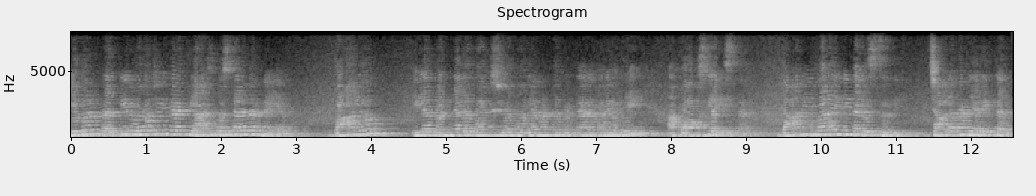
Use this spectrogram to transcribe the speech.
ఎవరు ప్రతిరోజు ఇక్కడ క్లాస్కి వస్తారని అన్నయ్యారు వాళ్ళు ఇలా బండార బాక్స్ బోలనంత బండారం అనేది ఆ బాక్స్లో ఇస్తారు. దాని ద్వారా ఇది నడుస్తుంది. చాలా మంది అడుగుతారు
